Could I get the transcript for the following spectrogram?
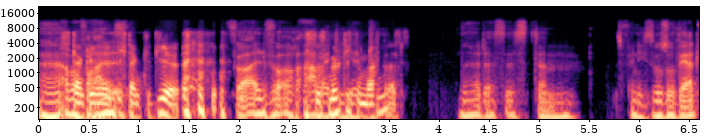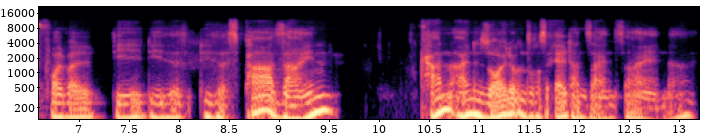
Äh, ich, danke, allem, ich danke dir. Vor allem für eure Dass Arbeit. Dass du möglich gemacht tut. hast. Ne, das ist, ähm, das finde ich so, so wertvoll, weil die, dieses, dieses Paar-Sein kann eine Säule unseres Elternseins sein. Ne?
